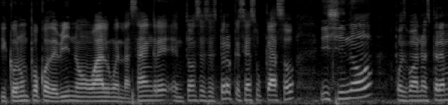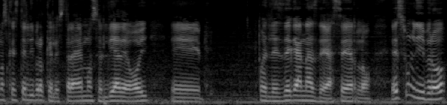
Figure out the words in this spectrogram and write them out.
y con un poco de vino o algo en la sangre. Entonces espero que sea su caso y si no, pues bueno, esperemos que este libro que les traemos el día de hoy eh, pues les dé ganas de hacerlo. Es un libro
